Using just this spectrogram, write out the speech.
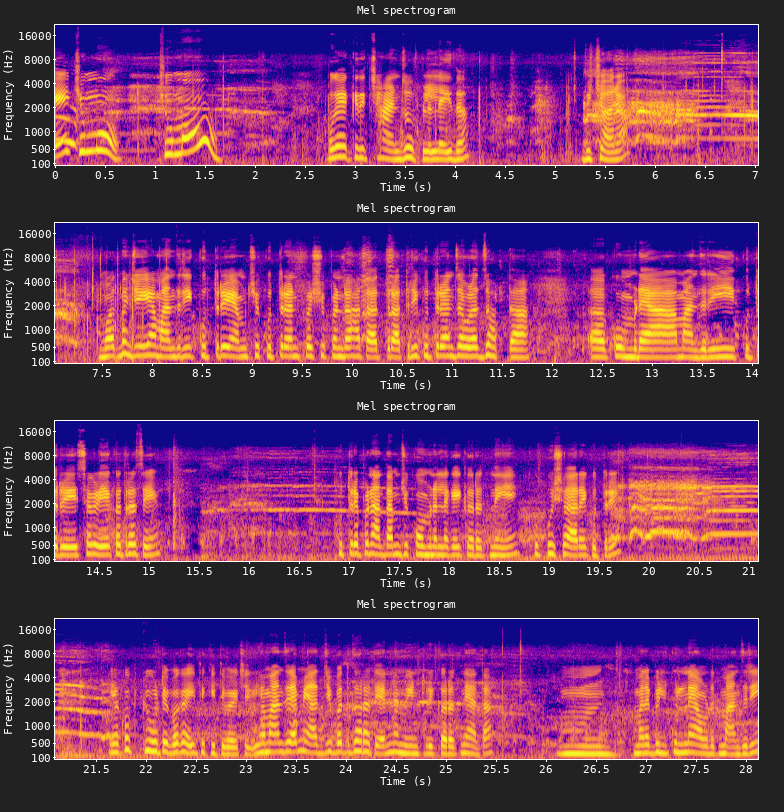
ए चुम्मू चुमू बघा किती छान झोपलेलं आहे इथं. बिचारा. मुळात म्हणजे ह्या मांजरी कुत्रे आमचे कुत्र्यांपाशी पण राहतात. रात्री कुत्र्यांजवळच झोपता. कोंबड्या मांजरी कुत्रे सगळे एकत्रच आहे. कुत्रे पण आता आमच्या कोंबड्याला काही करत नाही आहे खूप हुशार आहे कुत्रे. ह्या खूप क्यूट आहे बघा इथे किती वेळचे. ह्या मांजरी आम्ही अजिबात घरात यांना मी एंट्री करत नाही आता. मला बिलकुल नाही आवडत मांजरी.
